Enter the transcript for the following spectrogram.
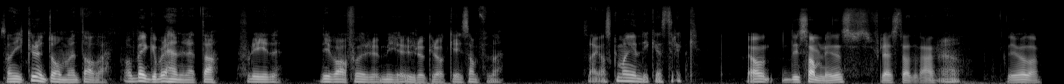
Så han gikk rundt og omvendte alle. Og begge ble henretta fordi de- de var for mye urokråke i samfunnet. Så det er ganske mange likhetstrekk. Ja, de sammenlignes flere steder her. Ja. De gjør det.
